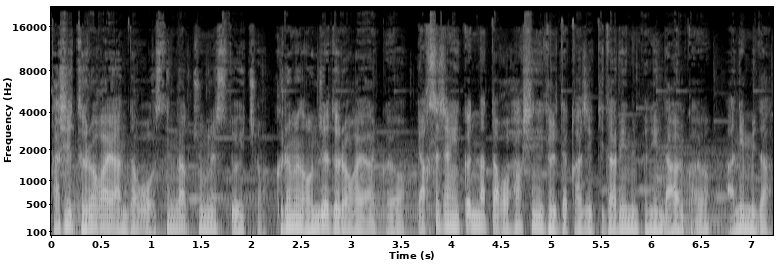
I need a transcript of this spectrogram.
다시 들어가야 한다고 생각 중일 수도 있죠. 그러면 언제 들어가야 할까요? 약세장이 끝났다고 확신이 들 때까지 기다리는 편이 나을까요? 아닙니다.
